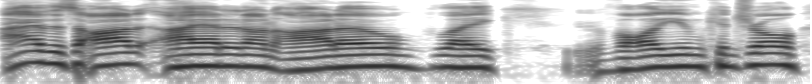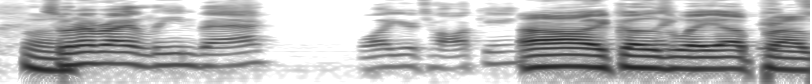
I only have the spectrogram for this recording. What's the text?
I have this odd. I had it on auto, like volume control. Uh. So whenever I lean back while you're talking, Oh, it goes like, way up probably.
